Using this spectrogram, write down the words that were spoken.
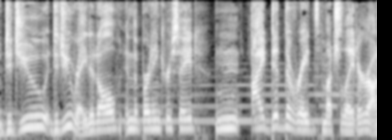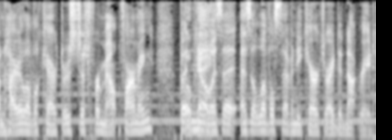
Did you did you raid it all in the Burning Crusade? N- I did the raids much later on higher level characters just for mount farming, but no, as a as a level 70 character, I did not raid.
